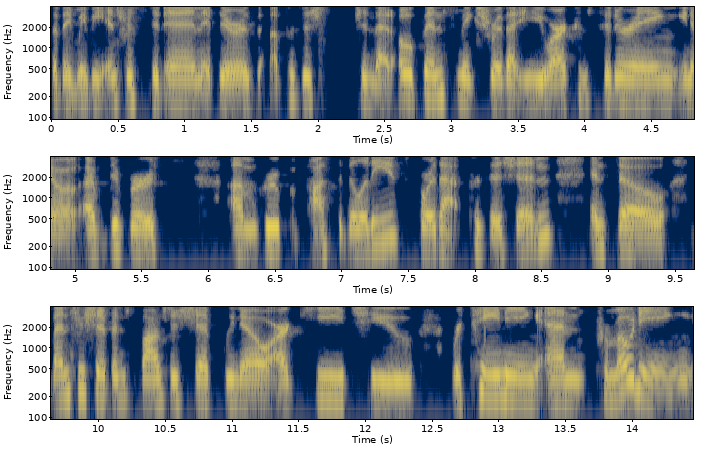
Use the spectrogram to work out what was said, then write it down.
that they may be interested in. If there is a position that opens make sure that you are considering you know a diverse um, group of possibilities for that position. And so mentorship and sponsorship we know are key to retaining and promoting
